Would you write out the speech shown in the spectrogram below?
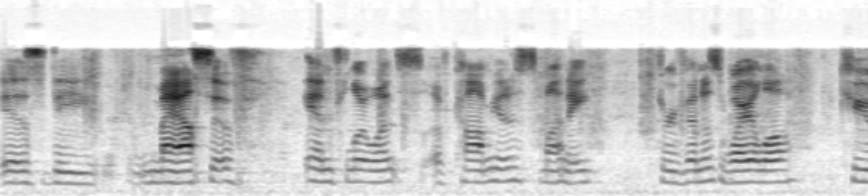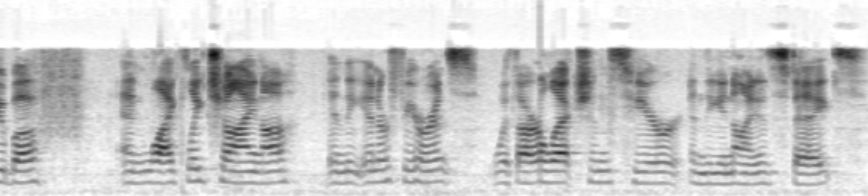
is the massive influence of communist money through Venezuela, Cuba, and likely China in the interference with our elections here in the United States.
